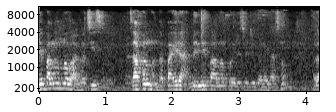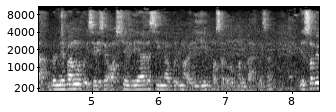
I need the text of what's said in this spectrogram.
नेपालमा नभएको चिज जापानभन्दा बाहिर हामीले नेपालमा पहिलोचोटि गरेका छौँ र हाम्रो नेपालमा भइसकेपछि अस्ट्रेलिया र सिङ्गापुरमा अहिले यही पसल ओपन भएको छ। यो सबै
